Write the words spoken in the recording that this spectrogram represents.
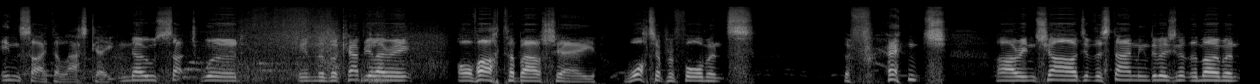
inside the last gate. No such word in the vocabulary of Arthur Bauchet. What a performance. The French are in charge of the standing division at the moment.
